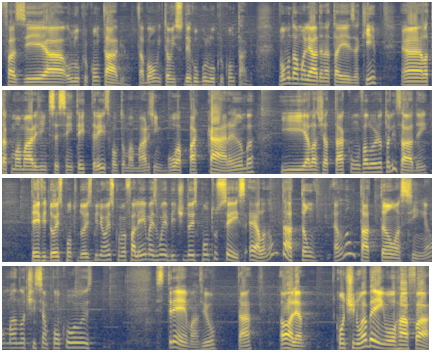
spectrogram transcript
fazer a, o lucro contábil, tá bom? Então isso derruba o lucro contábil. Vamos dar uma olhada na Taesa aqui. É, ela está com uma margem de 63, falta uma margem boa pra caramba e ela já está com o valor atualizado, hein? Teve 2.2 bilhões, como eu falei, mas um EBIT de 2.6. É, ela não tá tão, ela não tá tão assim. É uma notícia um pouco extrema, viu? Tá? Olha, continua bem, o Rafa.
